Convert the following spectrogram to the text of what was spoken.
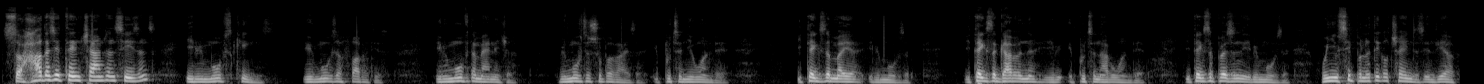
So how does he change times and seasons? He removes kings. He removes authorities. He removes the manager. He removes the supervisor. He puts a new one there. He takes the mayor. He removes it. He takes the governor, he, he puts another one there. He takes the president, he removes it. When you see political changes in the earth,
